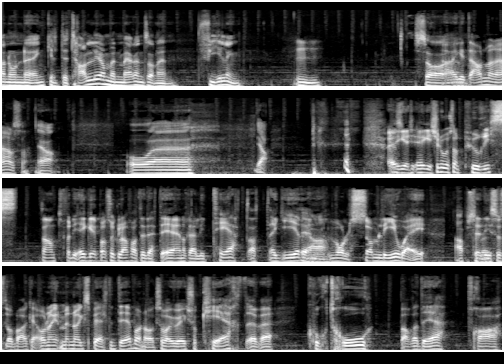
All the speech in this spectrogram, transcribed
av noen enkelte detaljer, men mer en sånn en feeling. Mm. Så ja. Jeg er down med det, altså. ja. Og eh, ja. Jeg er, jeg er ikke noe sånn purist, sant? fordi jeg er bare så glad for at dette er en realitet. At jeg gir Ja. en voldsom leeway til de som står bak her. Når jeg, men når jeg spilte Debon òg, så var jo jeg sjokkert over hvor tro bare det fra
